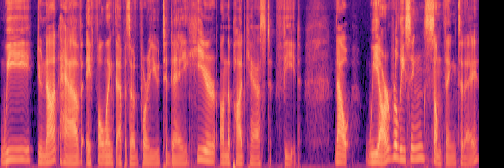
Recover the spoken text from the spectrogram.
We do not have a full length episode for you today here on the podcast feed. Now, we are releasing something today.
